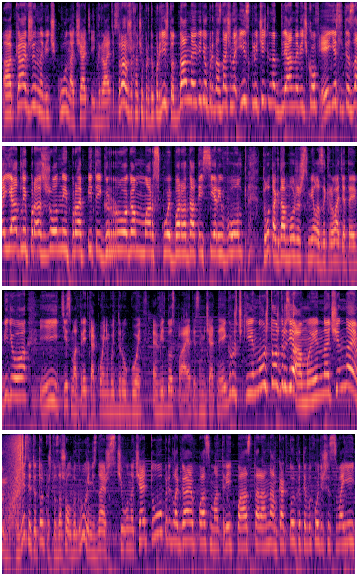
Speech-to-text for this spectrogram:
а, как же новичку начать играть. Сразу же хочу предупредить, что данное видео предназначено исключительно для новичков, и если ты заядлый, прожженный, пропитый грогом, морской, бородатый, серый волк, то тогда можешь смело закрывать это видео и идти смотреть какой-нибудь другой видос по этой замечательной игрушечке. Ну что ж, друзья, мы начинаем. Если ты только что зашел в игру и не знаешь, с чего начать, то предлагаю посмотреть по сторонам. Как только ты выходишь из своей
